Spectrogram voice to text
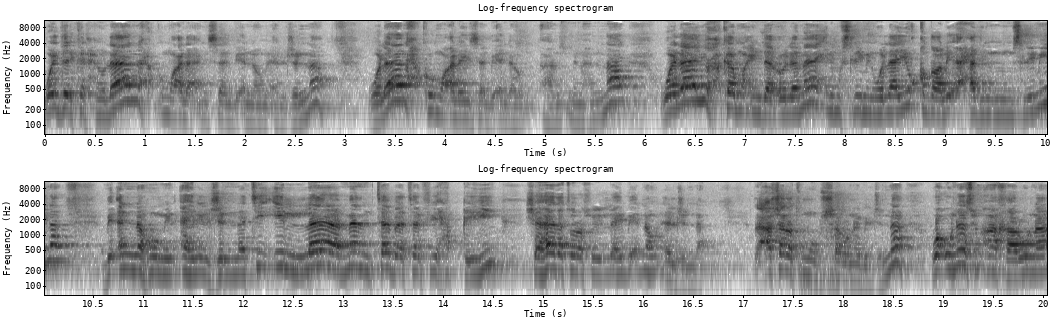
ولذلك نحن لا نحكم على إنسان بأنه من أهل الجنة ولا نحكم على إنسان بأنه من أهل النار ولا يحكم عند علماء المسلمين ولا يقضى لأحد من المسلمين بأنه من أهل الجنة إلا من ثبت في حقه شهادة رسول الله بأنه من أهل الجنة. العشرة مبشرون بالجنة وأناس آخرون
